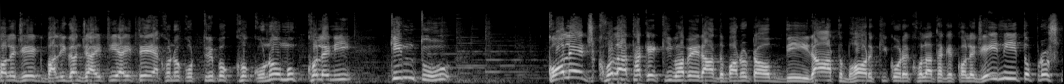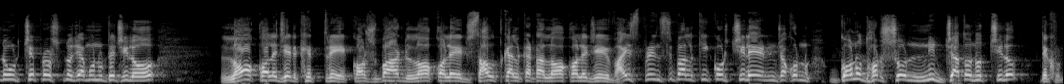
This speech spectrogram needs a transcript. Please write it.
কলেজে বালিগঞ্জ আইটিআইতে এখনও কর্তৃপক্ষ কোনো মুখ খোলেনি। কিন্তু কলেজ খোলা থাকে কীভাবে রাত বারোটা অবধি? রাত ভর কি করে খোলা থাকে কলেজ এই নিয়েই তো প্রশ্ন উঠছে, প্রশ্ন যেমন উঠেছিল ল কলেজের ক্ষেত্রে, কসবার law college, south Calcutta law কলেজে ভাইস প্রিন্সিপাল কি করছিলেন যখন গণধর্ষণ নির্যাতন হচ্ছিল? দেখুন।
